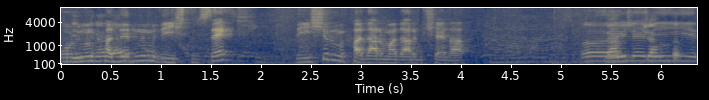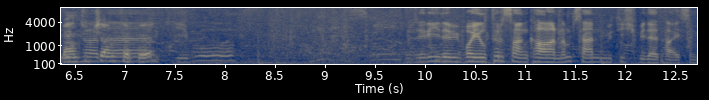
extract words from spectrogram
oyunun kaderini mi değiştirsek? Değişir mi kader mader bir şeyler? Öyle tutacağım bir ben tutacağım kader ki bu. Üzeriyi de bir bayıltırsan Kaan'ım sen müthiş bir detaysın.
